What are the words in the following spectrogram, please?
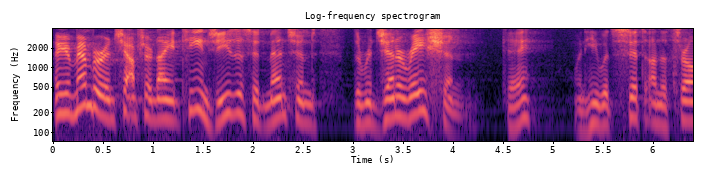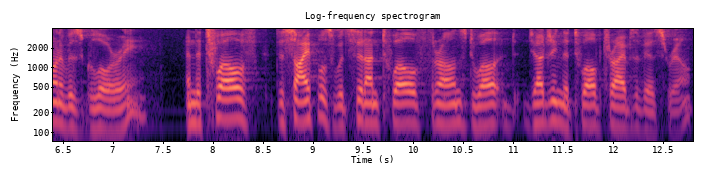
Now you remember in chapter 19, Jesus had mentioned the regeneration, okay? When he would sit on the throne of his glory, and the 12 disciples would sit on 12 thrones, dwell, judging the 12 tribes of Israel.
